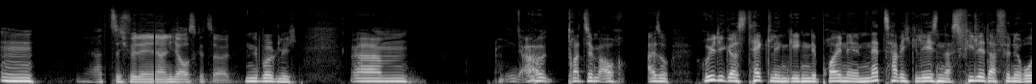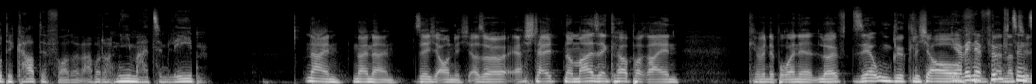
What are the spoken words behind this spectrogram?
Mm, Hat sich für den ja nicht ausgezahlt. Wirklich. Ähm, aber trotzdem auch, also Rüdigers Tackling gegen De Bruyne im Netz habe ich gelesen, dass viele dafür eine rote Karte fordern, aber doch niemals im Leben. Nein, nein, nein, sehe ich auch nicht. Also er stellt normal seinen Körper rein. Kevin De Bruyne läuft sehr unglücklich auf. ja, wenn er und dann 15 natürlich-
